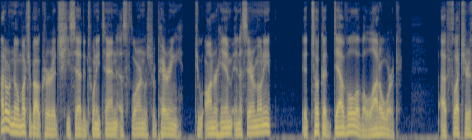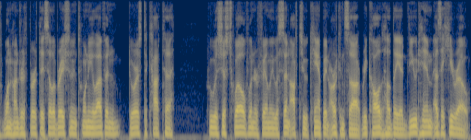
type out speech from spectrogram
I don't know much about courage, he said in 2010 as Florin was preparing to honor him in a ceremony. It took a devil of a lot of work. At Fletcher's 100th birthday celebration in 2011, Doris Takata, who was just 12 when her family was sent off to a camp in Arkansas, recalled how they had viewed him as a hero.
